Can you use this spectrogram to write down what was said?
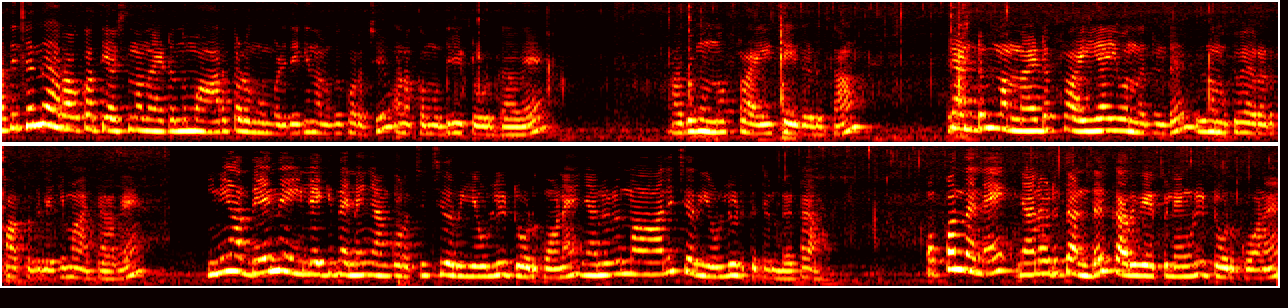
അതിന്റെ നിറമൊക്കെ അത്യാവശ്യം നന്നായിട്ടൊന്ന് മാറി തുടങ്ങുമ്പോഴത്തേക്ക് നമുക്ക് കുറച്ച് ഉണക്കമുന്തിരി ഇട്ട് കൊടുക്കാവേ. അതും ഒന്ന് ഫ്രൈ ചെയ്തെടുക്കാം. രണ്ടും നന്നായിട്ട് ഫ്രൈ ആയി വന്നിട്ടുണ്ട്. ഇത് നമുക്ക് വേറൊരു പാത്രത്തിലേക്ക് മാറ്റാവേ. ഇനി അതേ നെയ്യിലേക്ക് തന്നെ ഞാൻ കുറച്ച് ചെറിയ ഉള്ളി ഇട്ട് കൊടുക്കുവാണേ. ഞാനൊരു നാല് ചെറിയ ഉള്ളി എടുത്തിട്ടുണ്ട് കേട്ടോ. ഒപ്പം തന്നെ ഞാനൊരു തണ്ട് കറിവേപ്പിലയും കൂടി ഇട്ട് കൊടുക്കുവാണേ.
